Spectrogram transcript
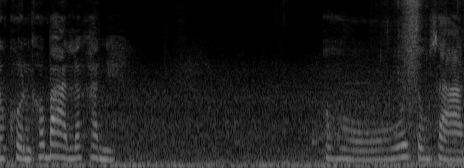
ดี๋ยวคนเข้าบ้านแล้วค่ะนี่โอ้โห สงสาร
